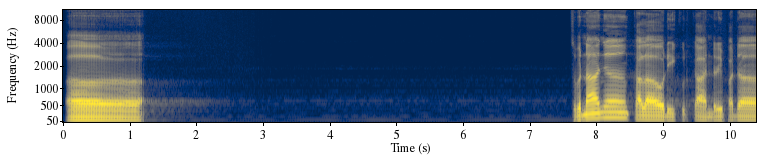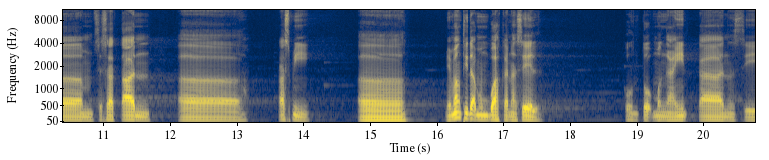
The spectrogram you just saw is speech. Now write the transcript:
Uh, sebenarnya kalau diikutkan daripada um, siasatan uh, rasmi uh, memang tidak membuahkan hasil untuk mengaitkan si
